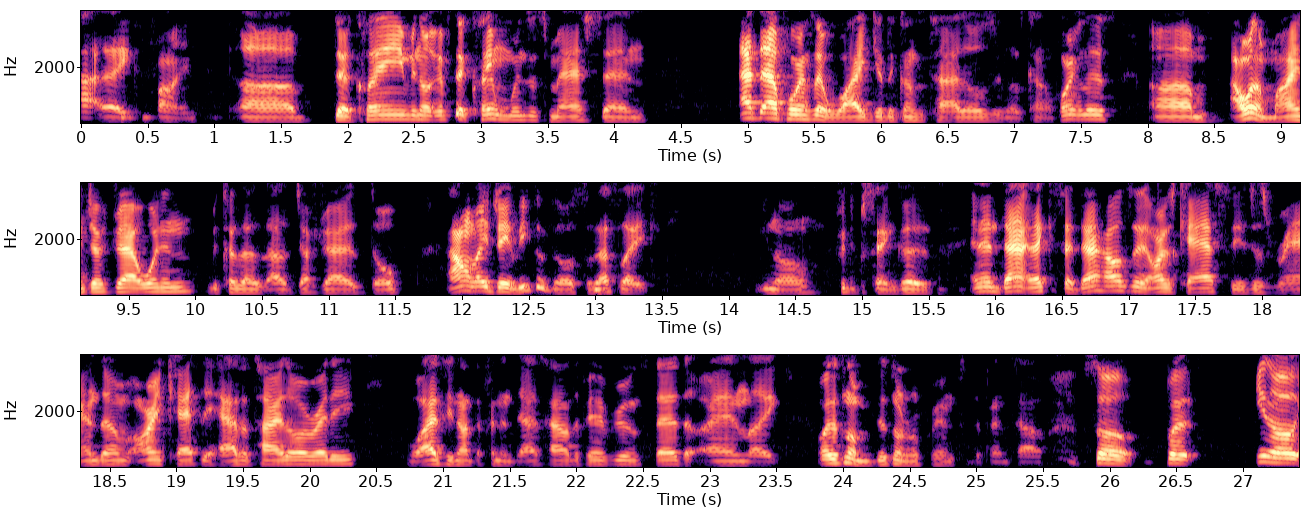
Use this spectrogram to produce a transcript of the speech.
I, like fine. Uh, the claim, you know, if the claim wins this match, then at that point, it's like, why get the guns the titles? You know, it's kind of pointless. Um, I wouldn't mind Jeff Jarrett winning because uh, Jeff Jarrett is dope. I don't like Jay Lethal though, so that's like, you know, fifty percent good. And then that, like I said, Danhausen and Orange Cassidy is just random. Orange Cassidy has a title already. Why is he not defending that title the pay per view instead? And like, well, there's no there's no room for him to defend title. So, but you know,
